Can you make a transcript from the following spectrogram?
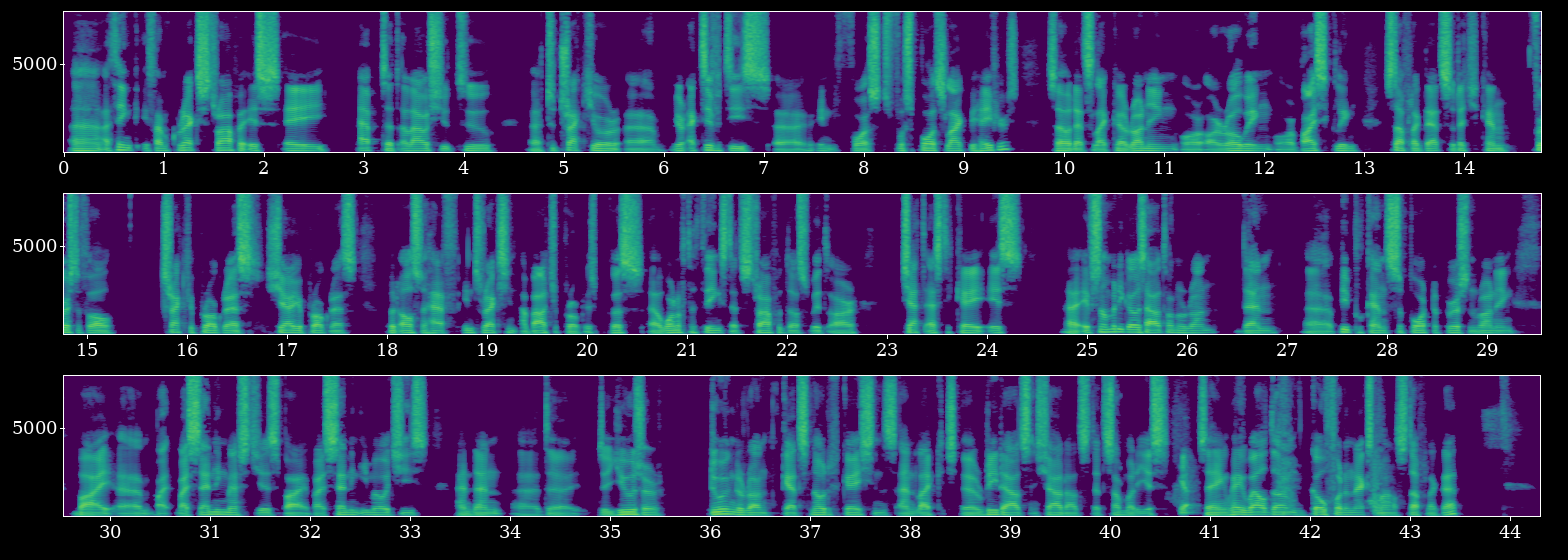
Uh, I think, if I'm correct, Strava is a app that allows you to uh, to track your um, your activities uh, in for for sports like behaviors. So that's like running or, or rowing or bicycling, stuff like that, so that you can first of all track your progress, share your progress, but also have interaction about your progress. Because one of the things that Strava does with our chat SDK is if somebody goes out on a run, then uh, people can support the person running by um, by, by sending messages, by by sending emojis, and then uh, the the user doing the run gets notifications and like uh, readouts and shoutouts that somebody is yeah. saying, "Hey, well done, go for the next mile," stuff like that.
